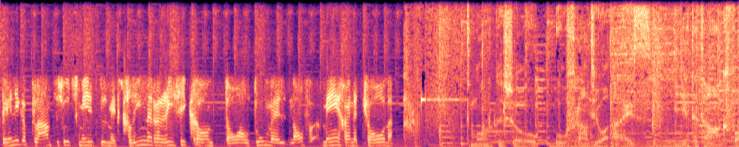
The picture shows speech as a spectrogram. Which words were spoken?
weniger Pflanzenschutzmittel mit kleineren Risiken und da auch die Umwelt noch mehr können schonen Die Morgenshow auf Radio 1. Jeden Tag von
